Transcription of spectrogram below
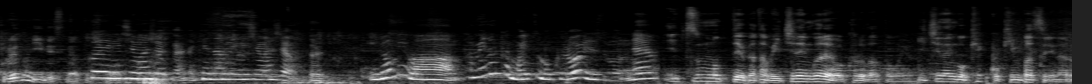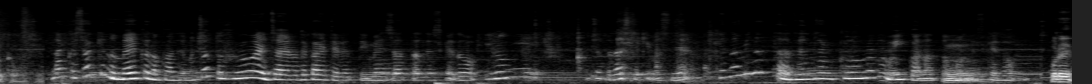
これがいいですね私これにしましょうかね。毛並みにしましょう。はい。色味は髪の毛もいつも黒いですもんね。いつもっていうか多分1年ぐらいは黒だと思うよ1年後結構金髪になるかもしれない。なんかさっきのメイクの感じもちょっとふんわり茶色で描いてるってイメージだったんですけど色味ちょっと出してきますね。毛並みだったら全然黒目でもいいかなと思うんですけど、これ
